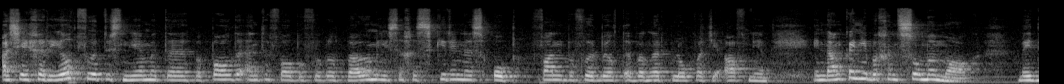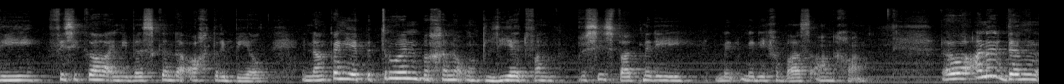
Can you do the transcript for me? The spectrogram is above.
as jy gereeld fotos neem met 'n bepaalde interval byvoorbeeld bou mense geskiedenis op van byvoorbeeld 'n wingerdblok wat jy afneem en dan kan jy begin somme maak met die fisika en die wiskunde agter die beeld. En dan kan jy 'n patroon begin ontleed van presies wat met die met met die gewas aangaan. Nou 'n ander ding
